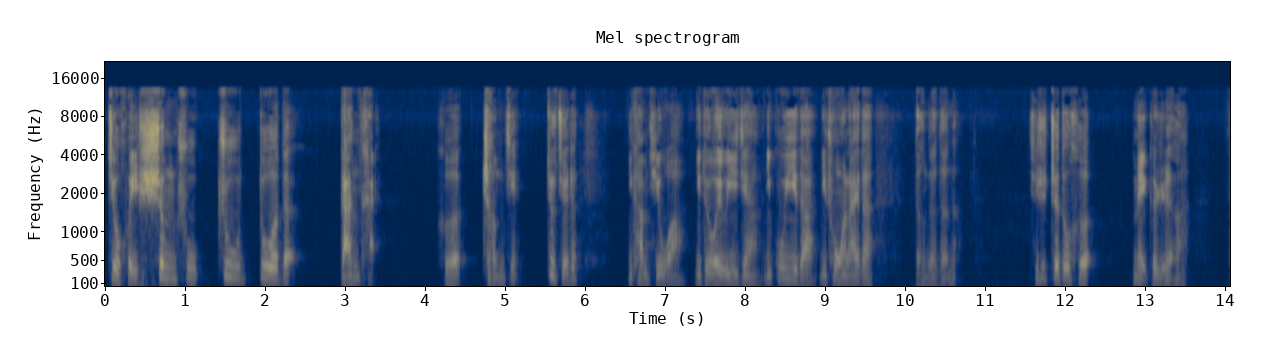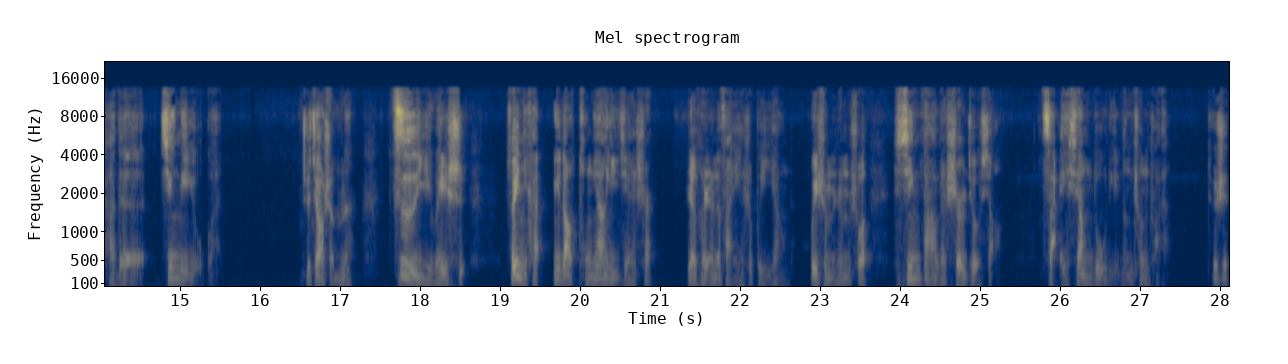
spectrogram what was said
就会生出诸多的。感慨和成见，就觉着你看不起我啊，你对我有意见啊，你故意的，你冲我来的，等等等等。其实这都和每个人啊他的经历有关。这叫什么呢？自以为是。所以你看，遇到同样一件事儿，人和人的反应是不一样的。为什么人们说心大了事儿就小？宰相肚里能撑船，就是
